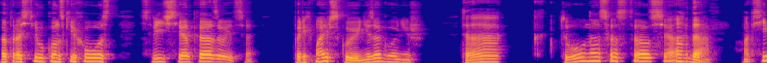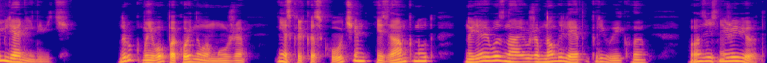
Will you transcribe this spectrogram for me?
Отрастил конский хвост, стричься отказывается. Парикмахерскую не загонишь. Так, кто у нас остался? Ах да, Максим Леонидович. Друг моего покойного мужа. Несколько скучен и замкнут, но я его знаю уже много лет и привыкла. Он здесь не живет.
